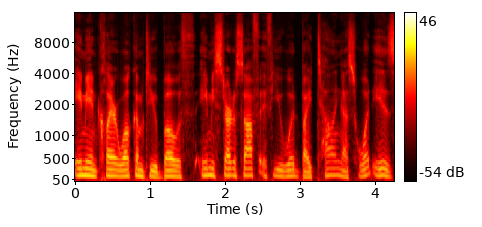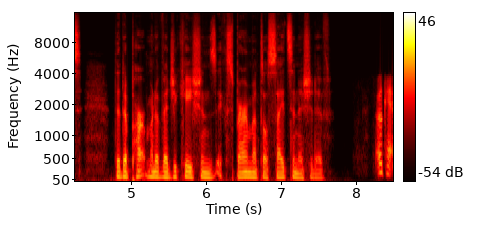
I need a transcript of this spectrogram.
Amy and Clare, welcome to you both. Amy, start us off, if you would, by telling us what is the Department of Education's Experimental Sites Initiative? Okay.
